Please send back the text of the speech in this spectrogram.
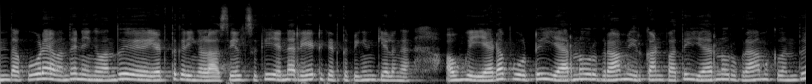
இந்த கூடையை வந்து நீங்கள் வந்து எடுத்துக்கிறீங்களா சேல்ஸுக்கு என்ன ரேட்டுக்கு எடுத்துப்பீங்கன்னு கேளுங்க. அவங்க எடை போட்டு இரநூறு கிராம் இருக்கான்னு பார்த்து இரநூறு கிராமுக்கு வந்து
